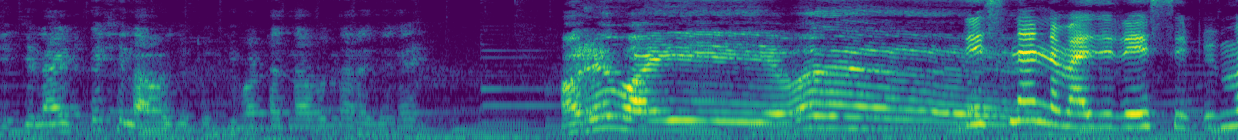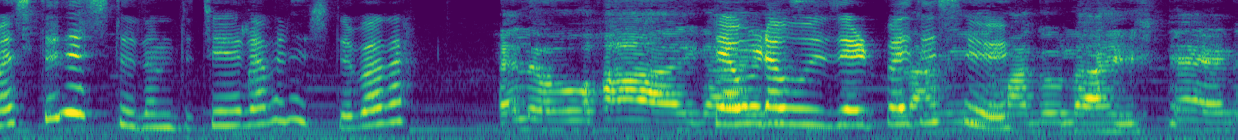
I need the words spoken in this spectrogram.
याची लाइट कशी लावायची पण ती बटन दाबून धरायचं काय? अरे भाई दिसणार ना माझी रेसिपी मस्त दिसतो तुमचा चेहरा पण दिसतो बघा. हॅलो हाय तेवढा उजेड दिसेल. मागवला आहे स्टँड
